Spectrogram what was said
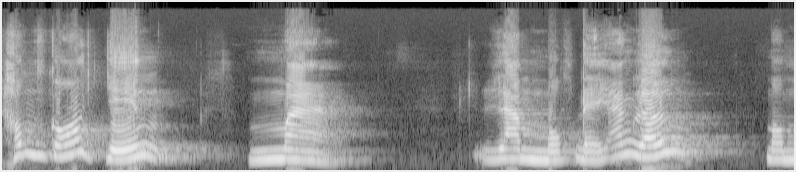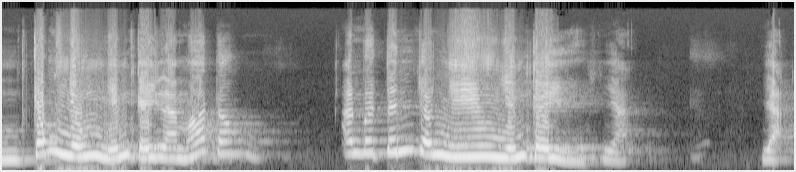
Không có chuyện mà làm một đề án lớn mà chống nhung nhiệm kỳ làm hết đâu. Anh phải tính cho nhiều nhiệm kỳ. Dạ. Dạ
